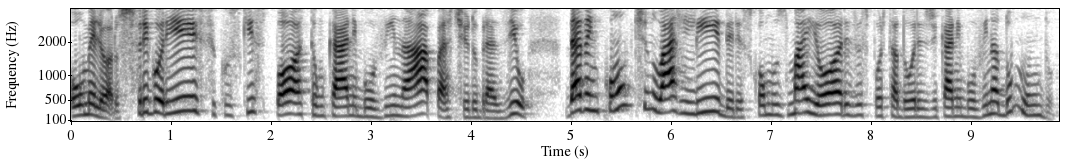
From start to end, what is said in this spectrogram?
ou melhor, os frigoríficos que exportam carne bovina a partir do Brasil devem continuar líderes como os maiores exportadores de carne bovina do mundo.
